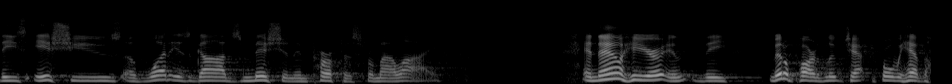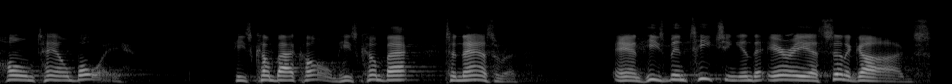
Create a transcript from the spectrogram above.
these issues of what is God's mission and purpose for my life. And now, here in the middle part of Luke chapter 4, we have the hometown boy. He's come back home, he's come back to Nazareth, and he's been teaching in the area synagogues.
